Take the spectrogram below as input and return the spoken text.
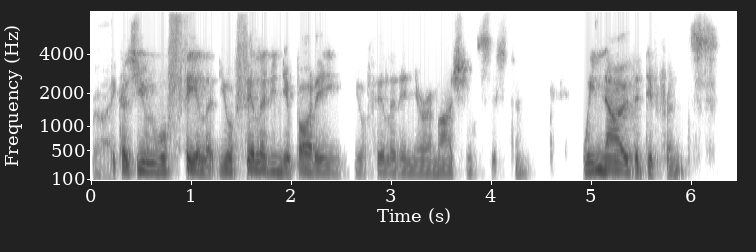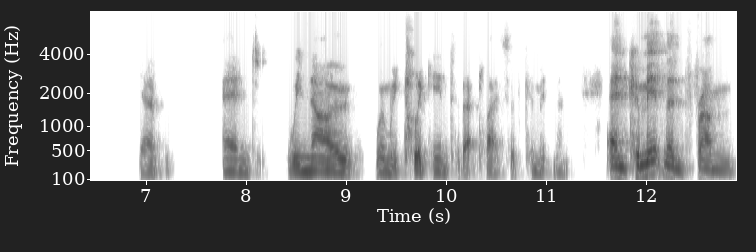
Right. Because you will feel it. You'll feel it in your body. You'll feel it in your emotional system. We know the difference. Yeah. And we know when we click into that place of commitment. And commitment from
